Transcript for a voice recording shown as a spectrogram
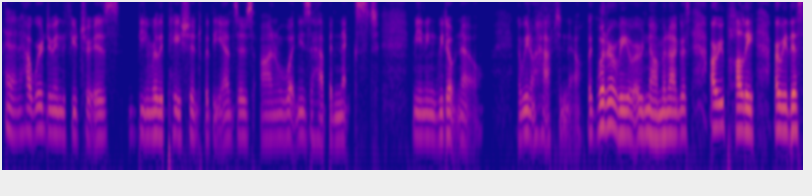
And how we're doing the future is being really patient with the answers on what needs to happen next, meaning we don't know and we don't have to know. Like, what are we? Are we non monogamous? Are we poly? Are we this?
